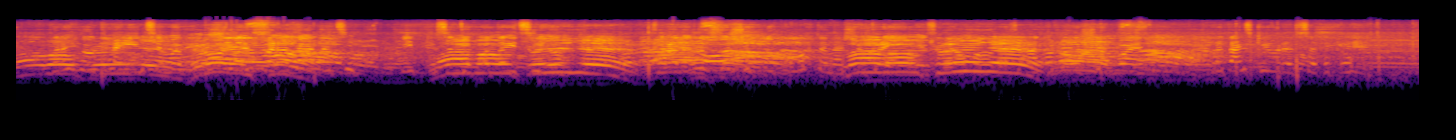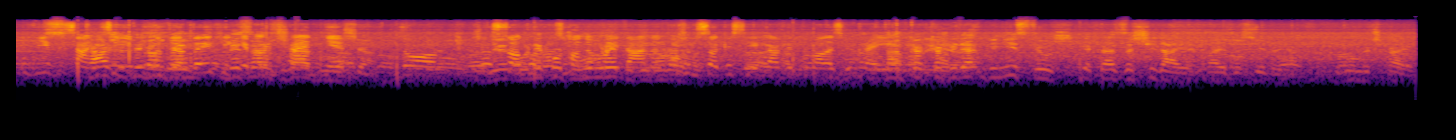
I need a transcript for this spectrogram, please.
Дорогі українці, ми прийшли передати ці підписи цю петицію заради того, щоб допомогти нашій країні, заради того, щоб британський уряд все-таки ввів санкції проти тих, які причетні до жорстокого розгону Майдану. та жорстокості, яка відбувалася в Україні. Там як кабінет міністрів якраз засідає, має засідання. Тому ми чекаємо.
